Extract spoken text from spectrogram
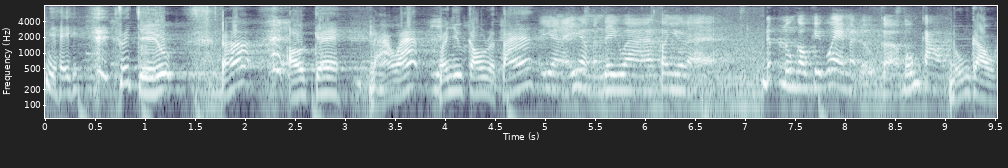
vậy. Cứ chịu. Đó. Ok. Đã quá. Bao nhiêu câu rồi ta? Bây giờ nãy giờ mình đi qua coi như là đúp luôn câu kia của em là được ờ, bốn câu. Bốn câu.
